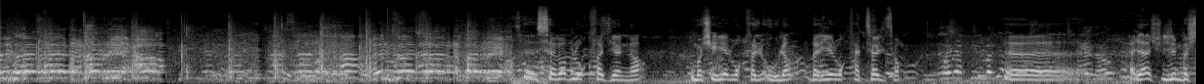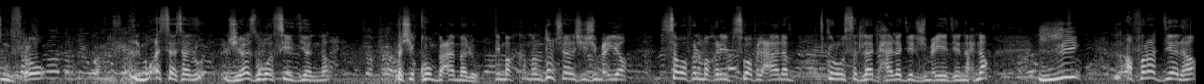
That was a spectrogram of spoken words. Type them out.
الفساد على الريحة الفساد على الريحة سبب الوقفة ديالنا. وماشي هي الوقفة الأولى بل هي الوقفة الثالثة. آه علاش باش ندفعوا المؤسسة الجهاز الوسيط ديالنا باش يقوم بعمله؟ ما نظنش أنا شي جمعية سواء في المغرب سواء في العالم تكون وصلت لهذه الحالة ديال الجمعية ديالنا حنا اللي الأفراد ديالها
